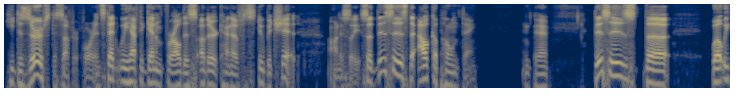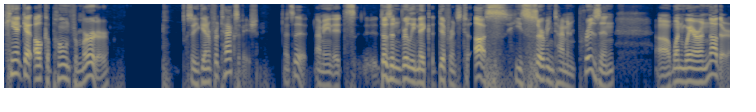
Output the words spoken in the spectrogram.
he deserves to suffer for. Instead, we have to get him for all this other kind of stupid shit honestly. So this is the Al Capone thing. Okay. This is the well, we can't get Al Capone for murder, so you get him for tax evasion. That's it. I mean, it's it doesn't really make a difference to us. He's serving time in prison, uh, one way or another.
